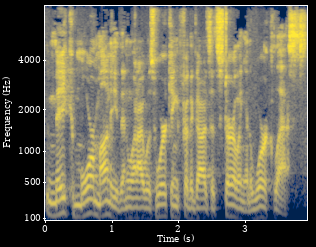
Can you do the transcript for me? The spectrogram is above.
make more money than when I was working for the guys at Sterling and work less.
